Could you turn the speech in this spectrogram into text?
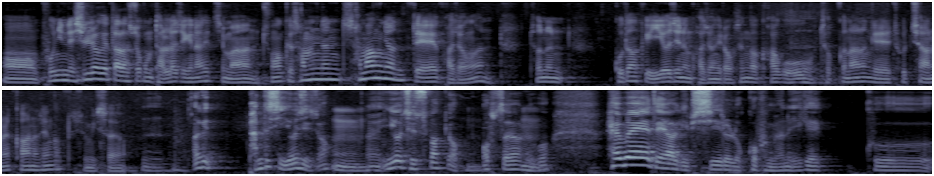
어, 본인의 실력에 따라서 조금 달라지긴 하겠지만 중학교 3년 3학년 때 과정은 저는 고등학교 이어지는 과정이라고 생각하고 접근하는 게 좋지 않을까 하는 생각도 좀 있어요. 음. 아, 이게 반드시 이어지죠. 음. 네, 이어질 수밖에 없, 없어요. 그리고 해외 대학 입시를 놓고 보면 이게 그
